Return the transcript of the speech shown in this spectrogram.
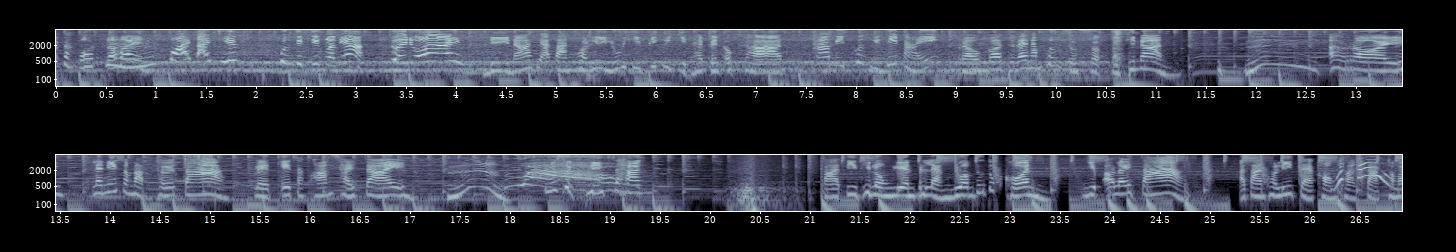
ปไปหมดเลยว้ายตายจริงพึ่งจริงๆเหรอเนี่ยช่วยด้วย ดีนะที่อาจารย์พอลลี่รู้วิธีพลิกวิกฤตให้เป็นโอกาส ถ้ามีพึ่งอยู่ที่ไหน เราก็จะได้น้ำพึ่งสดๆอยู่ที่นั่น อืม อร่อย และนี่สำหรับเธอจ้า เกรดเอจากความใส่ใจ อืมรู้สึกดีจัง ปาร์ตี้ที่โรงเรียนเป็นแหล่งรวมทุกๆ คน หยิบเอาเลยจ้า อาจารย์พอลลี่แจกของขวัญจากธรรม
